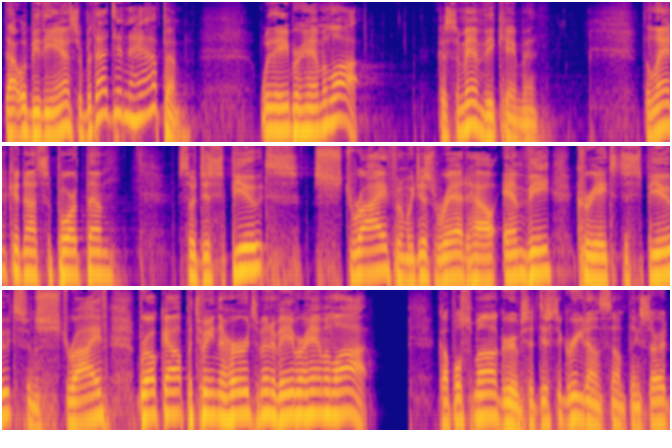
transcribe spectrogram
That would be the answer. But that didn't happen with Abraham and Lot because some envy came in. The land could not support them. So, disputes, strife, and we just read how envy creates disputes and strife, broke out between the herdsmen of Abraham and Lot. A couple small groups that disagreed on something start,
